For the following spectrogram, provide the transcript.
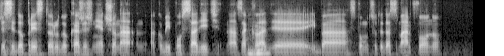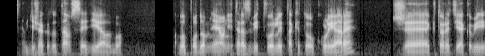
že si do priestoru dokážeš niečo na, akoby posadiť na mhm. základe mm-hmm. iba s pomocou teda smartfónu. Vidíš, ako to tam sedí, alebo, alebo podobne. Oni teraz vytvorili takéto okuliare, že, ktoré ti akoby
